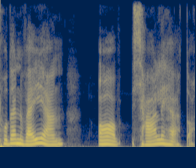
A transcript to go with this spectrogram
på den veien av kjærlighet, da.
